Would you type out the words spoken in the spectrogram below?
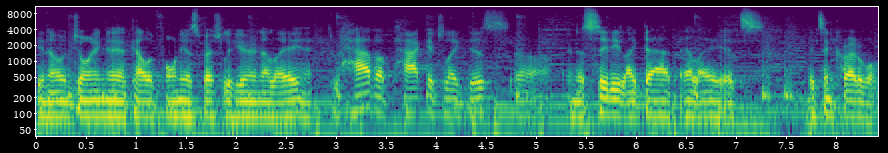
you know, enjoying uh, California, especially here in LA. To have a package like this in a city like that, LA, it's, it's incredible.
